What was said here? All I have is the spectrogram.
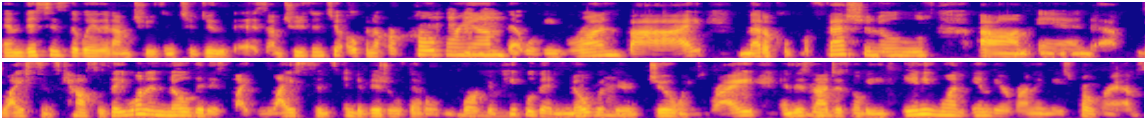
and this is the way that I'm choosing to do this. I'm choosing to open up a program that will be run by medical professionals um, and uh, licensed counselors. They want to know that it's like licensed individuals that will work and people that know what Mhm. they're doing, right? And it's not just going to be anyone in there running these programs.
